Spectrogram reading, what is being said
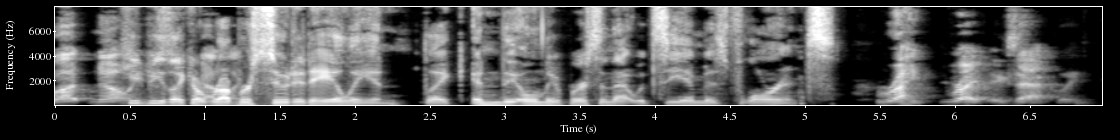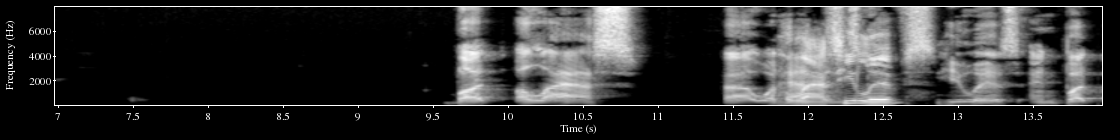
But no, he'd he be like a rubber suited alien like and the only person that would see him is florence Right, right, exactly. But alas, uh, what happens? alas he lives He lives, and but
